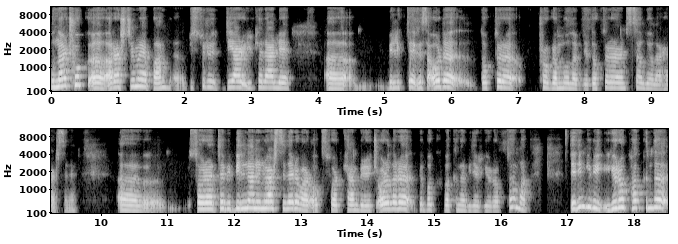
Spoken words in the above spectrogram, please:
Bunlar çok araştırma yapan bir sürü diğer ülkelerle birlikte mesela orada doktora programı olabilir. Doktor öğrencisi alıyorlar her sene. Ee, sonra tabii bilinen üniversiteleri var. Oxford, Cambridge. Oralara bir bak bakınabilir Europe'da ama dediğim gibi Europe hakkında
